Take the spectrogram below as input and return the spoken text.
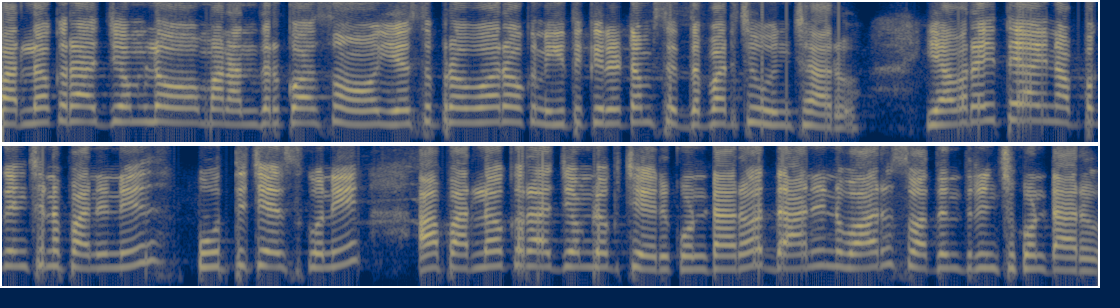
పరలోక రాజ్యంలో మనందరి కోసం యేసుప్రభు వారు ఒక నీతి కిరీటం సిద్ధపరిచి ఉంచారు. ఎవరైతే ఆయన అప్పగించిన పనిని పూర్తి చేసుకుని ఆ పరలోక రాజ్యంలోకి చేరుకుంటారో దానిని వారు స్వతంత్రించుకుంటారు.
